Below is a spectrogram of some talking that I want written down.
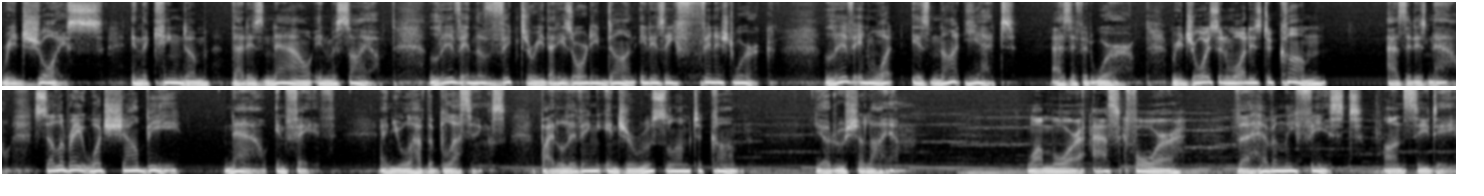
Rejoice in the kingdom that is now in Messiah. Live in the victory that He's already done. It is a finished work. Live in what is not yet as if it were. Rejoice in what is to come as it is now. Celebrate what shall be now in faith, and you will have the blessings by living in Jerusalem to come, Yerushalayim. One more. Ask for the Heavenly Feast on CD.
